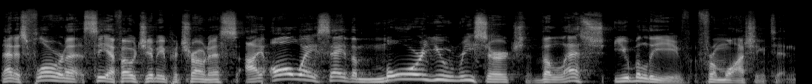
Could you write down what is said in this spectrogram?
That is Florida CFO Jimmy Patronis. I always say the more you research, the less you believe from Washington.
